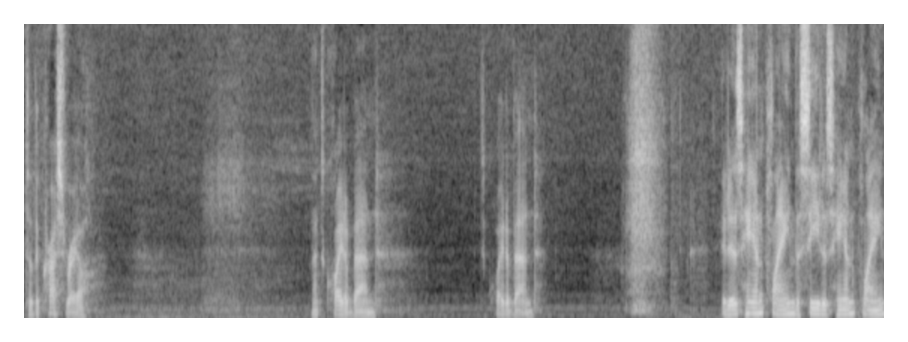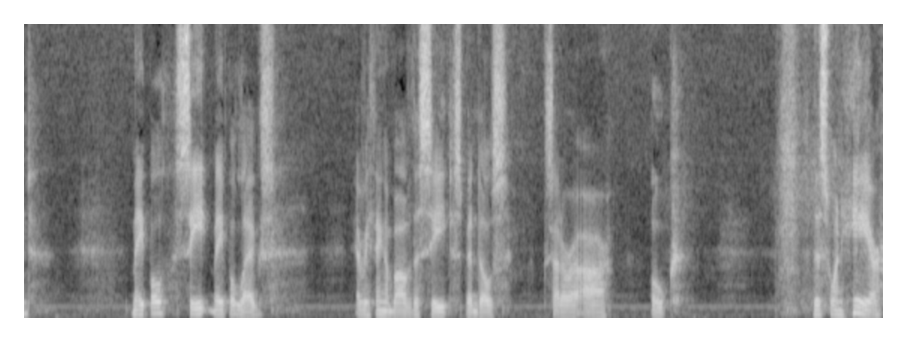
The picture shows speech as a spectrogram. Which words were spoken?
to the crest rail. That's quite a bend. It's quite a bend. It is hand planed. The seat is hand planed. Maple seat, maple legs. Everything above the seat, spindles, etc. are oak. This one here,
